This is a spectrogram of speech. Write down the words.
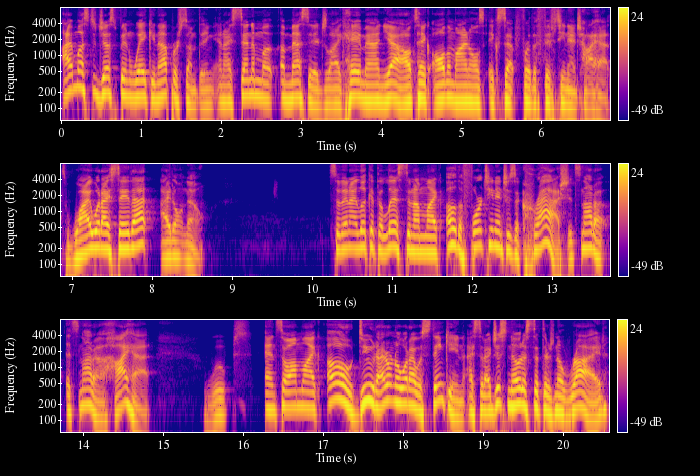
I must have just been waking up or something, and I sent him a, a message like, "Hey man, yeah, I'll take all the Meinls except for the 15 inch hi hats." Why would I say that? I don't know. So then I look at the list and I'm like, "Oh, the 14 inch is a crash. It's not a it's not a hi hat." Whoops. And so I'm like, oh, dude, I don't know what I was thinking. I said, I just noticed that there's no ride.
